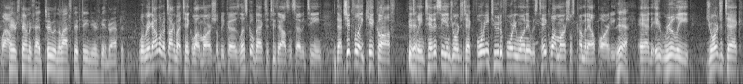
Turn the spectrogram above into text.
Wow. Harris County's had two in the last 15 years get drafted. Well, Rick, I want to talk about TaQuon Marshall because let's go back to 2017. That Chick-fil-A kickoff between Tennessee and Georgia Tech, 42 to 41. It was TaQuon Marshall's coming out party. Yeah. And it really, Georgia Tech.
